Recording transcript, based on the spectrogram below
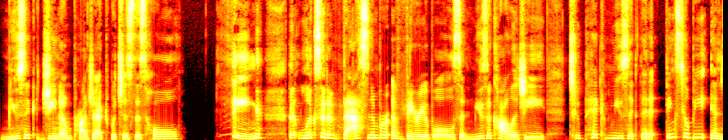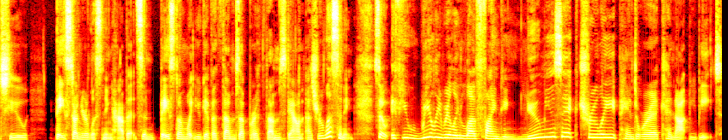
Music Genome Project, which is this whole thing that looks at a vast number of variables and musicology to pick music that it thinks you'll be into based on your listening habits and based on what you give a thumbs up or a thumbs down as you're listening. So if you really, really love finding new music, truly Pandora cannot be beat.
